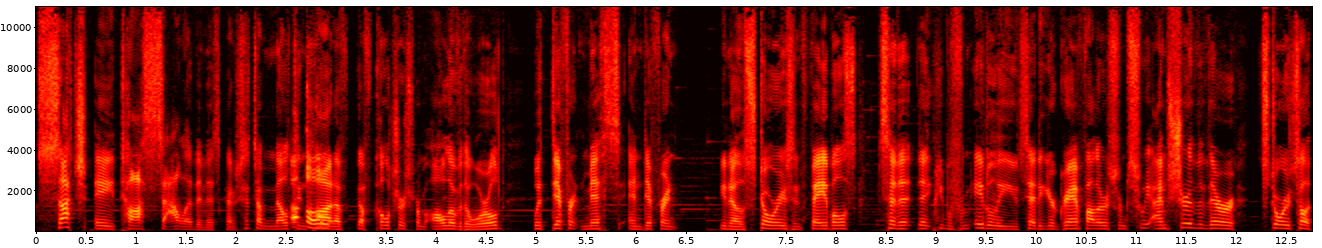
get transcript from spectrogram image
such a tossed salad in this country, such a melting Uh-oh. pot of, of cultures from all over the world with different myths and different, you know, stories and fables. So that, that people from Italy, you said your grandfather was from Sweden. I'm sure that there are stories told.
